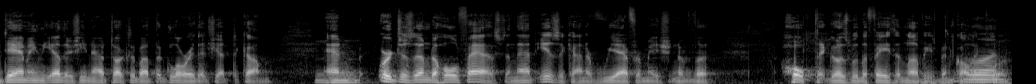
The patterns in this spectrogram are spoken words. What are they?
damning the others, he now talks about the glory that's yet to come mm-hmm. and urges them to hold fast. And that is a kind of reaffirmation of the hope that goes with the faith and love he's been calling right. for.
